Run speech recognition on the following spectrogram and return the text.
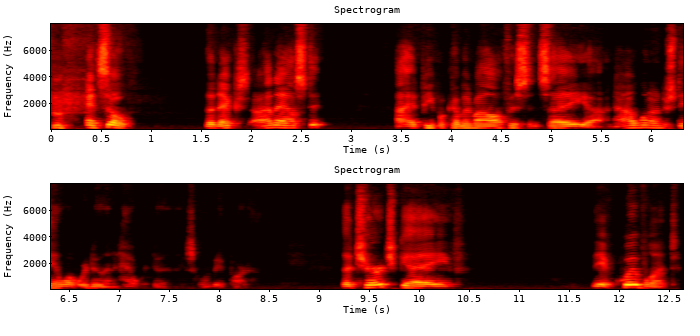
and so the next, I announced it. I had people come in my office and say, uh, now I want to understand what we're doing and how we're doing this. I want to be a part of it. The church gave the equivalent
